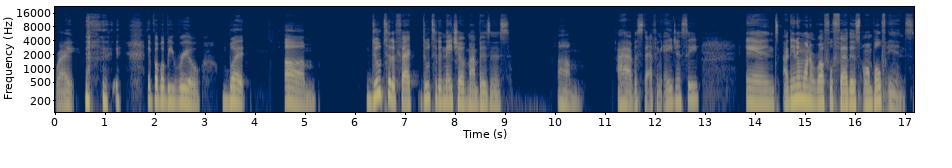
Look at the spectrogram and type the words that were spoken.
right? if I'm gonna be real. But um due to the fact, due to the nature of my business, um, I have a staffing agency and I didn't want to ruffle feathers on both ends.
